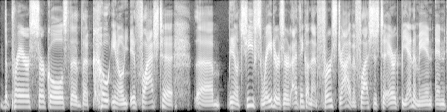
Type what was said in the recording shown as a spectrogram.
the prayer circles, the the coat, you know, it flashed to uh, you know Chiefs Raiders, or I think on that first drive, it flashes to Eric Bieniemy, and and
